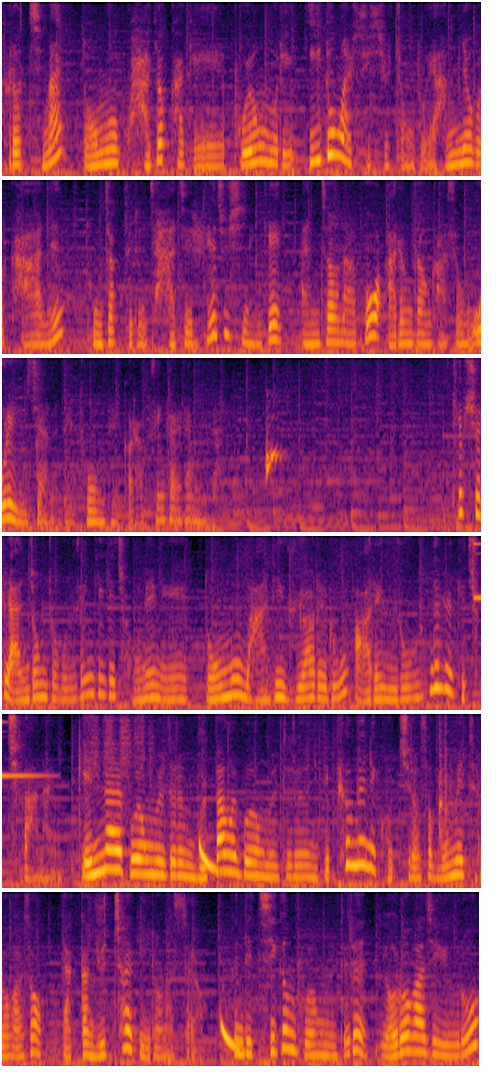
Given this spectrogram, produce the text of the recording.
그렇지만 너무 과격하게 보형물이 이동할 수 있을 정도의 압력을 가하는 동작들은 자제를 해주시는 게 안전하고 아름다운 가슴을 오래 유지하는 데 도움이 될 거라고 생각을 합니다. 캡슐이 안정적으로 생기기 전에는 너무 많이 위아래로 아래 위로 흔들리는 게 좋지가 않아요. 옛날 보형물들은 물방울 보형물들은 이렇게 표면이 거칠어서 몸에 들어가서 약간 유착이 일어났어요. 근데 지금 보형물들은 여러 가지 이유로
